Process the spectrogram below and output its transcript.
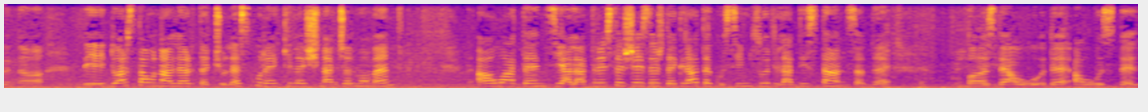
în, de ei doar stau în alertă, ciulesc urechile și în acel moment au atenția la 360 de grade cu simțuri la distanță de băz, de, au, de auz, de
